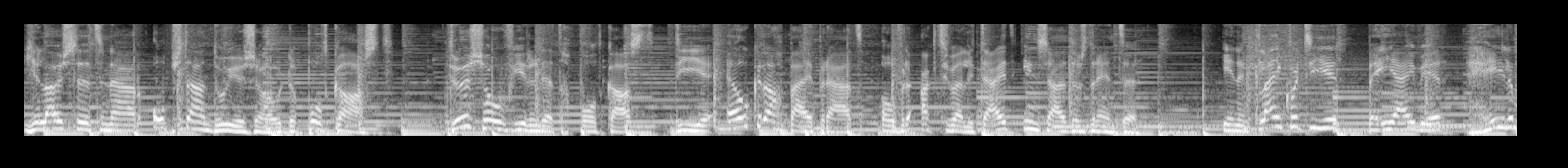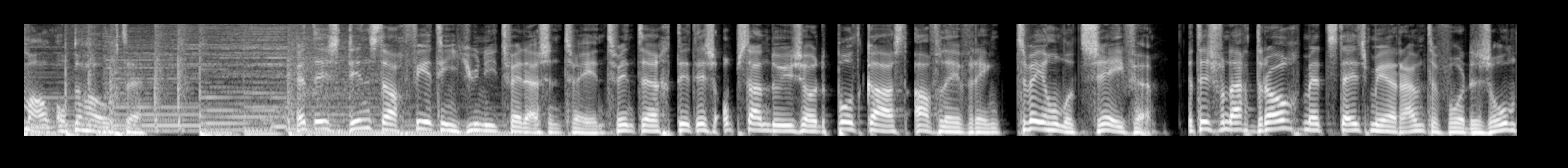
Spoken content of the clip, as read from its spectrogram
Je luistert naar Opstaan Doe Je Zo, de podcast. De Zo34-podcast die je elke dag bijpraat over de actualiteit in Zuiders-Drenthe. In een klein kwartier ben jij weer helemaal op de hoogte. Het is dinsdag 14 juni 2022. Dit is Opstaan Doe Je Zo, de podcast, aflevering 207. Het is vandaag droog met steeds meer ruimte voor de zon.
